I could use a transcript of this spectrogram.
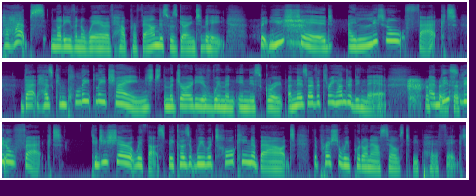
perhaps not even aware of how profound this was going to be, but you shared a little fact that has completely changed the majority of women in this group. And there's over 300 in there. That's and fantastic. this little fact could you share it with us? Because we were talking about the pressure we put on ourselves to be perfect,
